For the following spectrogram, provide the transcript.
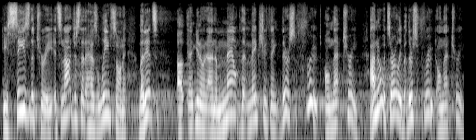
He sees the tree. It's not just that it has leaves on it, but it's a, you know, an amount that makes you think there's fruit on that tree. I know it's early, but there's fruit on that tree.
